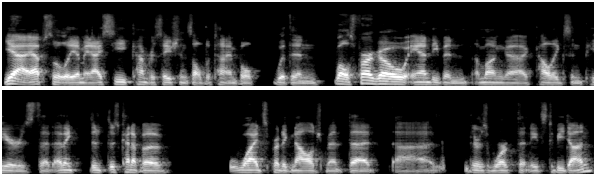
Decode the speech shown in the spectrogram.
Yeah, absolutely. I mean, I see conversations all the time, both within Wells Fargo and even among uh, colleagues and peers, that I think there's kind of a widespread acknowledgement that uh, there's work that needs to be done.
